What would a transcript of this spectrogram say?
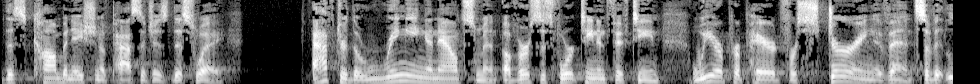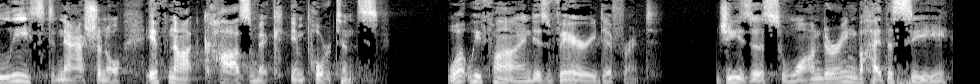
this combination of passages this way. After the ringing announcement of verses 14 and 15, we are prepared for stirring events of at least national, if not cosmic, importance. What we find is very different. Jesus wandering by the sea,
